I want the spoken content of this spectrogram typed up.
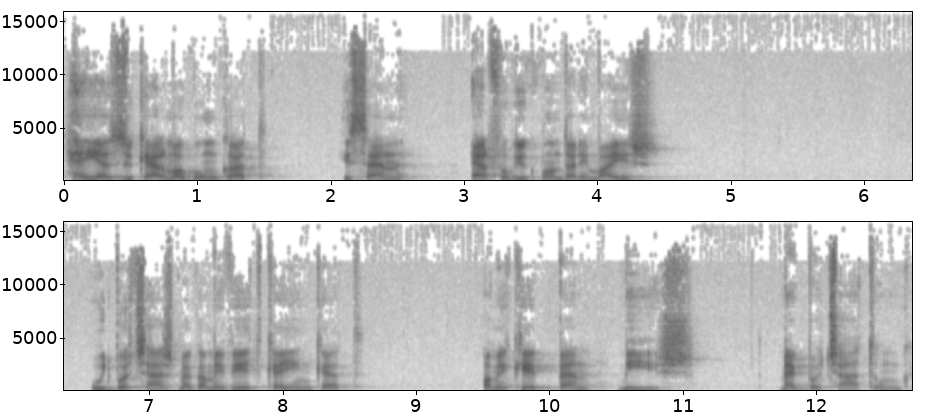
helyezzük el magunkat, hiszen el fogjuk mondani ma is, úgy bocsásd meg a mi védkeinket, amiképpen mi is megbocsátunk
